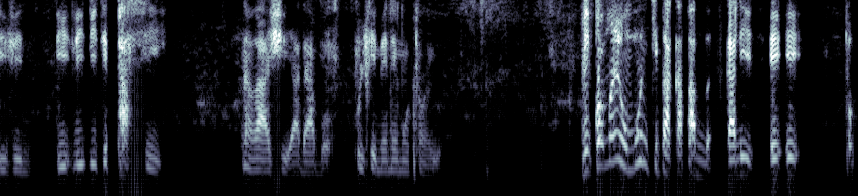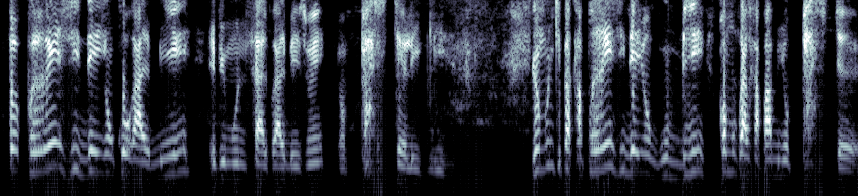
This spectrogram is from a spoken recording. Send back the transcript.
Li vin, li te pase nan raje a dabo pou te mene mouton yo. Men koman yon moun ki pa kapab, kade, e, e, prezide yon koral biye, e pi moun sa l pral bezwen, yon paste l'eglise. Yon moun ki pa ka prezide yon goup biye, komon pral kapab yon pasteur?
